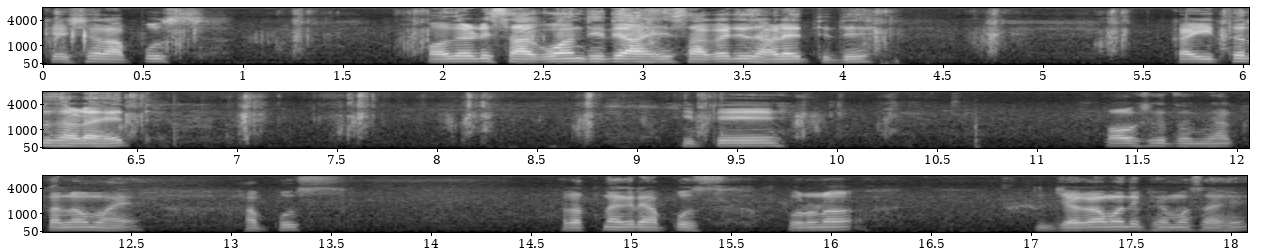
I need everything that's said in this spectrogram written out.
केशर हापूस ऑलरेडी सागवान तिथे आहे. सागाची झाडं आहेत तिथे. काही इतर झाडं आहेत. इथे पाहू शकता तुम्ही हा कलम आहे हापूस. रत्नागिरी हापूस पूर्ण जगामध्ये फेमस आहे.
